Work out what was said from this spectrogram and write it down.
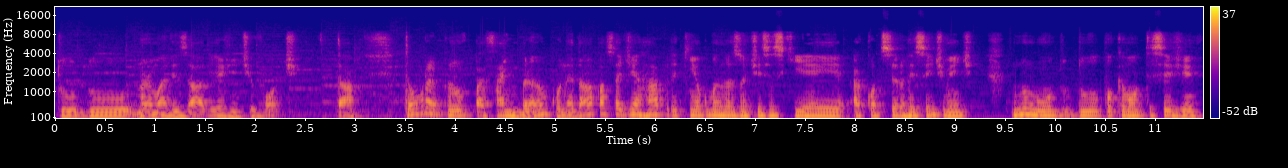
tudo normalizado e a gente volte. Tá? Então, para não passar em branco, né, dá uma passadinha rápida aqui em algumas das notícias que aconteceram recentemente no mundo do Pokémon TCG.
